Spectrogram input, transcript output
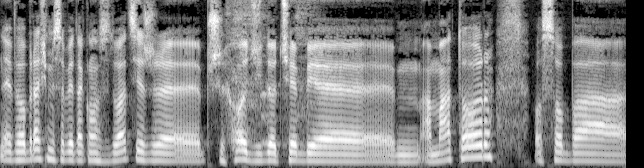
yy, wyobraźmy sobie taką sytuację, że przychodzi do ciebie mm, amator, osoba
